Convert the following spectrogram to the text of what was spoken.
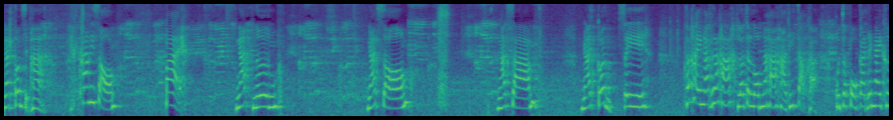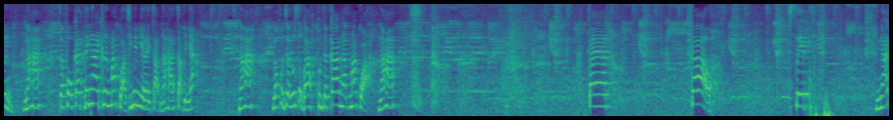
งัดก้นสิบห้าข้างที่สองไปงัดหนึ่งงัดสองงัดสามงัดก้นสี่ ถ้าใครงัดนะคะ เราจะล้มนะคะ หาที่จับค่ะ คุณจะโฟกัสได้ง่ายขึ้นนะคะ จะโฟกัสได้ง่ายขึ้นมากกว่าที่ไม่มีอะไรจับนะคะ จับอย่างเงี้ยนะคะ แล้วคุณจะรู้สึกว่าคุณจะกล้างัดมากกว่านะคะแปดเก้าสิบงัด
